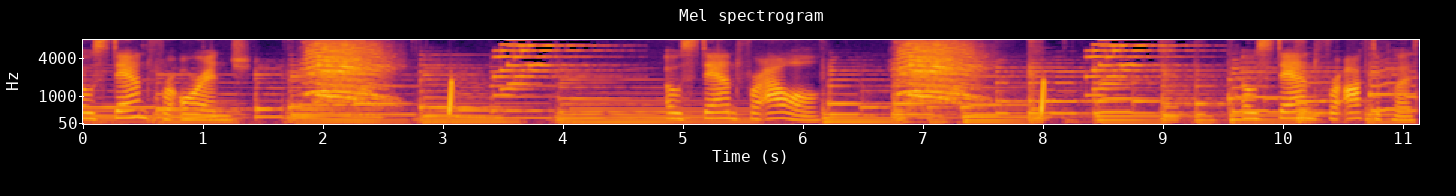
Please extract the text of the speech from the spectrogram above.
O stand for orange. O stand for owl. O stand for octopus.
